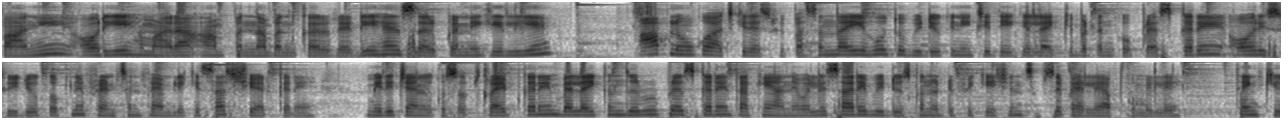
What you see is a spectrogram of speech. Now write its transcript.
पानी, और ये हमारा आम पन्ना बनकर रेडी है सर्व करने के लिए। आप लोगों को आज की रेसिपी पसंद आई हो तो वीडियो के नीचे दिए गए लाइक के बटन को प्रेस करें, और इस वीडियो को अपने फ्रेंड्स एंड फैमिली के साथ शेयर करें। मेरे चैनल को सब्सक्राइब करें बेल आइकन ज़रूर प्रेस करें, ताकि आने वाले सारे वीडियोस का नोटिफिकेशन सबसे पहले आपको मिले। थैंक यू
